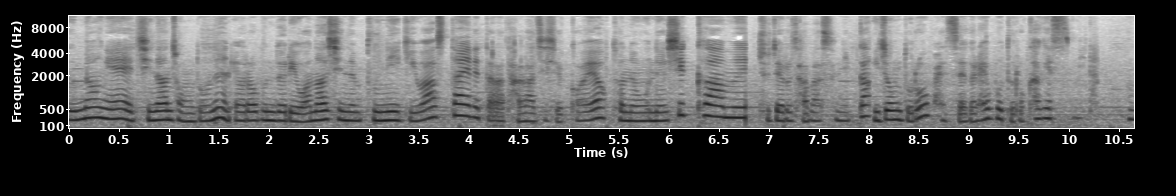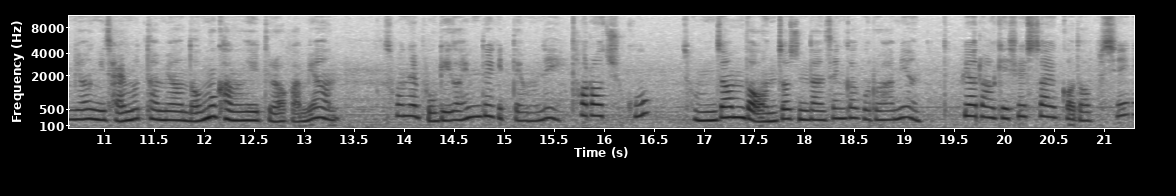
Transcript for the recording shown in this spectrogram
음영의 진한 정도는 여러분들이 원하시는 분위기와 스타일에 따라 달라지실 거예요. 저는 오늘 시크함을 주제로 잡았으니까 이 정도로 발색을 해보도록 하겠습니다. 음영이 잘못하면 너무 강하게 들어가면 손을 보기가 힘들기 때문에 털어주고 점점 더 얹어준다는 생각으로 하면 특별하게 실수할 것 없이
